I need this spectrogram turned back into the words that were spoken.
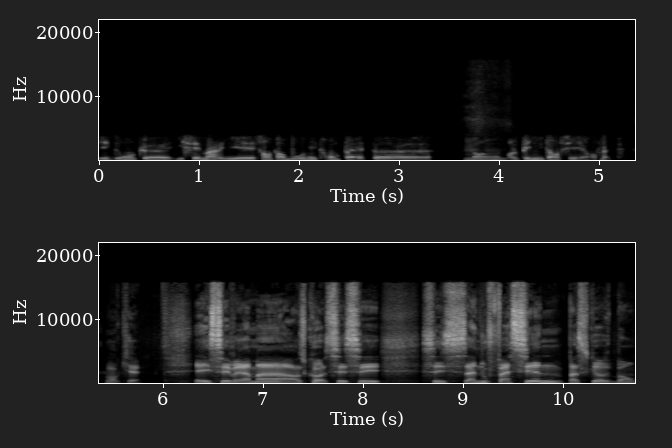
Et donc, euh, il s'est marié sans tambour ni trompette euh, dans, Mhm. dans le pénitencier, en fait. OK. Et c'est vraiment, en tout cas, c'est, c'est, c'est- ça nous fascine parce que, bon,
